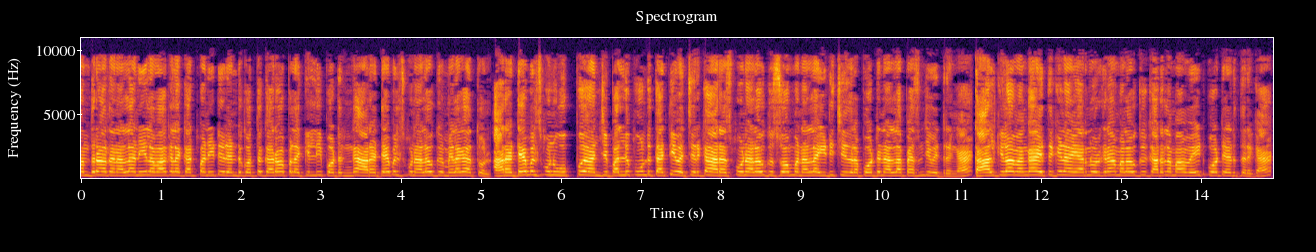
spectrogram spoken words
வந்துடும் அதை நல்லா நீல வாக்குல கட் பண்ணிட்டு ரெண்டு கொத்து கருவேப்பிலை கிள்ளி போட்டுக்கோங்க. அரை டேபிள் ஸ்பூன் அளவுக்கு மிளகாத்தூள் அரை டேபிள் ஸ்பூன் உப்பு அஞ்சு பல்லு பூண்டு தட்டி வச்சிருக்கேன். அரை ஸ்பூன் அளவுக்கு சோம்பு நல்லா இடிச்சு இதுல போட்டு நல்லா பிசைஞ்சு விட்டுருங்க. கால் கிலோ வெங்காயத்துக்கு நான் 200 கிராம் அளவுக்கு கடலை மாவு வெயிட் போட்டு எடுத்திருக்கேன்.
